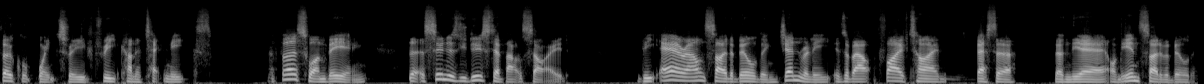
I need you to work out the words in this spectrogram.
focal points, three, three kind of techniques. The first one being that as soon as you do step outside, the air outside a building generally is about five times better than the air on the inside of a building.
